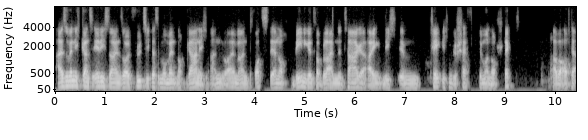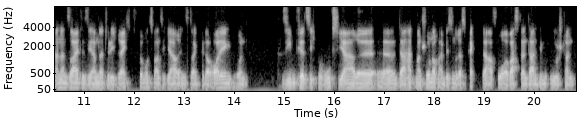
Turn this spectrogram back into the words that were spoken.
Also wenn ich ganz ehrlich sein soll, fühlt sich das im Moment noch gar nicht an, weil man trotz der noch wenigen verbleibenden Tage eigentlich im täglichen Geschäft immer noch steckt. Aber auf der anderen Seite, Sie haben natürlich recht, 25 Jahre in St. Peter-Ording und 47 Berufsjahre, äh, da hat man schon noch ein bisschen Respekt davor, was dann dann im Ruhestand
